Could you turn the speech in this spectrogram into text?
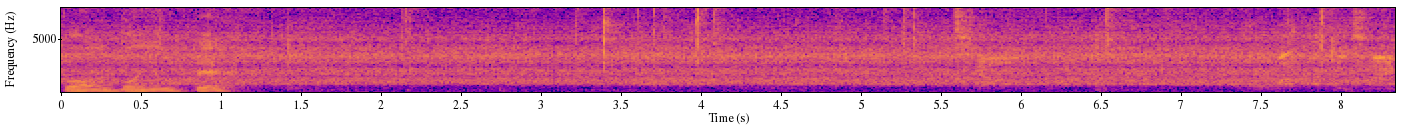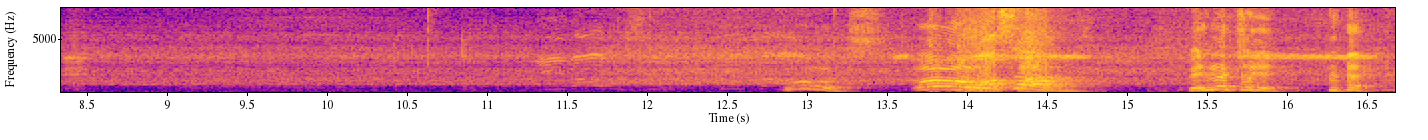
Toma, boinha no pé. Putz! Oh, Nossa! Pênalti!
